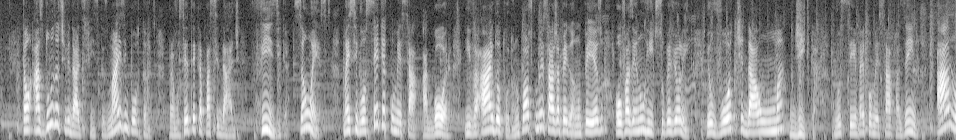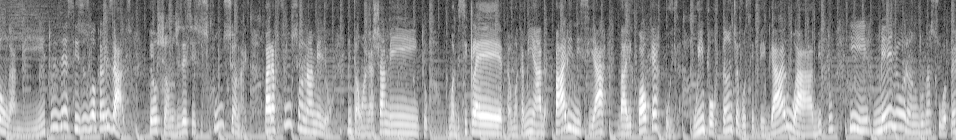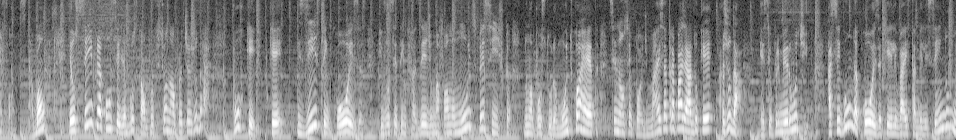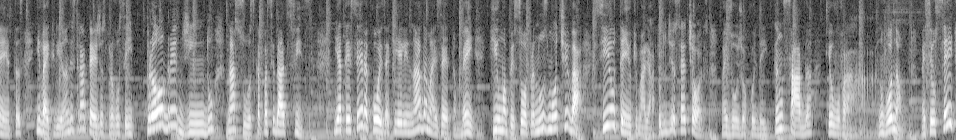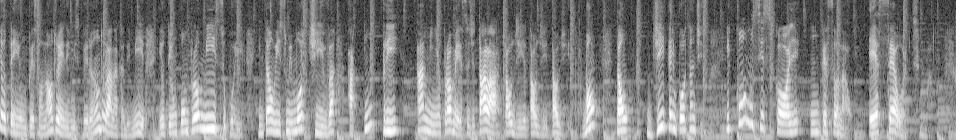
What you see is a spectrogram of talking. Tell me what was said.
Então, as duas atividades físicas mais importantes para você ter capacidade física são essas. Mas se você quer começar agora e vai, ai doutor, eu não posso começar já pegando um peso ou fazendo um hit super violento. Eu vou te dar uma dica. Você vai começar fazendo alongamento, exercícios localizados, que eu chamo de exercícios funcionais, para funcionar melhor. Então, um agachamento, uma bicicleta, uma caminhada. Para iniciar, vale qualquer coisa. O importante é você pegar o hábito e ir melhorando na sua performance, tá bom? Eu sempre aconselho a buscar um profissional para te ajudar. Por quê? Porque existem coisas que você tem que fazer de uma forma muito específica, numa postura muito correta, senão você pode mais atrapalhar do que ajudar. Esse é o primeiro motivo. A segunda coisa é que ele vai estabelecendo metas e vai criando estratégias para você ir progredindo nas suas capacidades físicas. E a terceira coisa é que ele nada mais é também que uma pessoa para nos motivar. Se eu tenho que malhar todo dia 7 horas, mas hoje eu acordei cansada, eu vou falar, ah, não vou não. Mas se eu sei que eu tenho um personal trainer me esperando lá na academia, eu tenho um compromisso com ele. Então isso me motiva a cumprir a minha promessa de estar tá lá tal dia, tal dia, tal dia, tá bom? Então, dica importantíssima. E como se escolhe um personal? Essa é ótima.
